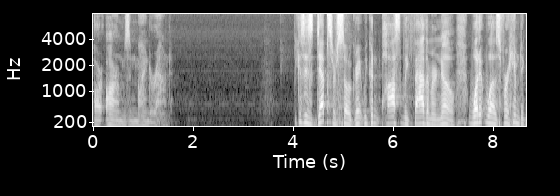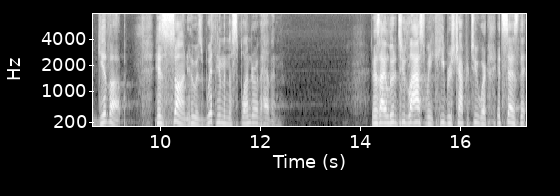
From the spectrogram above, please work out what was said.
our arms and mind around. Because His depths are so great, we couldn't possibly fathom or know what it was for Him to give up His Son, who is with Him in the splendor of heaven and as I alluded to last week, Hebrews chapter 2, where it says that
